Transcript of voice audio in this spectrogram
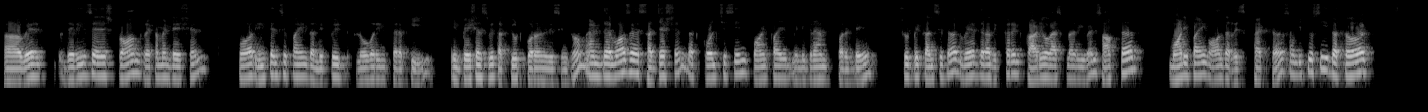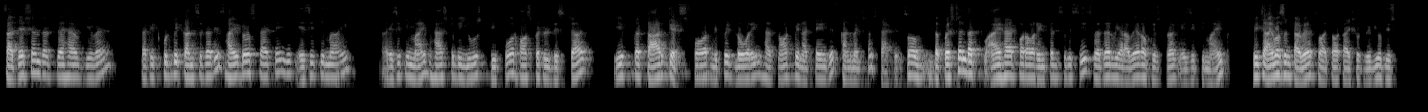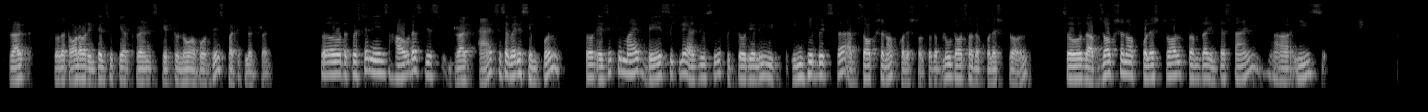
uh, where there is a strong recommendation for intensifying the lipid lowering therapy in patients with acute coronary syndrome. And there was a suggestion that colchicine 0.5 milligram per day should be considered where there are recurrent cardiovascular events after modifying all the risk factors. And if you see the third suggestion that they have given, that it could be considered is high dose statin with ezetimibe. Ezetimibe has to be used before hospital discharge if the targets for lipid lowering has not been attained with conventional statins. So the question that I had for our intensivists is whether we are aware of this drug ezetimibe, which I wasn't aware. So I thought I should review this drug so that all our intensive care friends get to know about this particular drug. So the question is, how does this drug act? It's a very simple. So ezetimibe basically, as you see pictorially, it inhibits the absorption of cholesterol. So the blue dots are the cholesterol. So the absorption of cholesterol from the intestine uh, is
